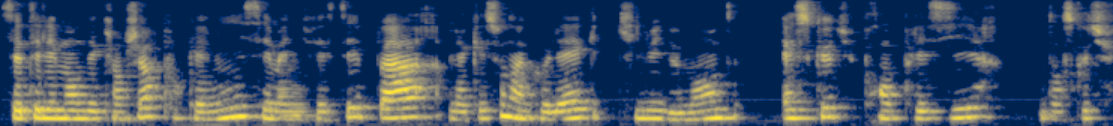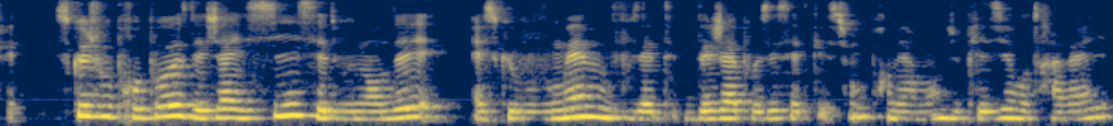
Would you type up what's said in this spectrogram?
Cet élément déclencheur pour Camille s'est manifesté par la question d'un collègue qui lui demande Est-ce que tu prends plaisir dans ce que tu fais? Ce que je vous propose déjà ici, c'est de vous demander Est-ce que vous vous-même vous êtes déjà posé cette question, premièrement, du plaisir au travail?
